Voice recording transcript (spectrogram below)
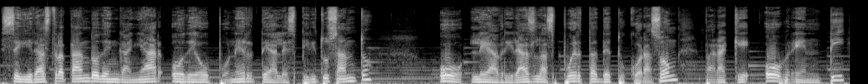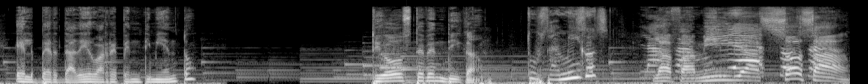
¿Seguirás tratando de engañar o de oponerte al Espíritu Santo? ¿O le abrirás las puertas de tu corazón para que obre en ti el verdadero arrepentimiento? Dios te bendiga. Tus amigos, la, familia Sosa.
